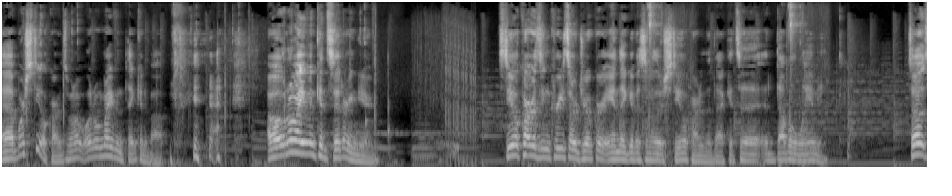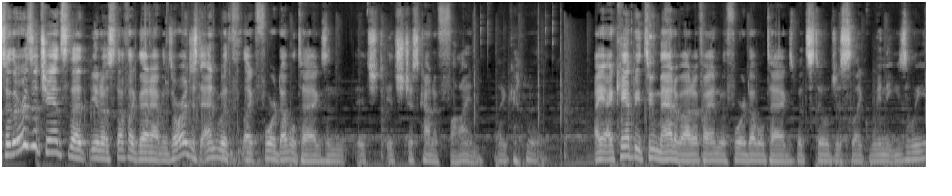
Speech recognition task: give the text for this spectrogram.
Uh, more steel cards. What, what am I even thinking about? oh, what am I even considering here? Steel cards increase our Joker and they give us another steel card in the deck. It's a, a, double whammy. So so there is a chance that, you know, stuff like that happens. Or I just end with like four double tags and it's it's just kind of fine. Like I, I can't be too mad about it if I end with four double tags but still just like win easily.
